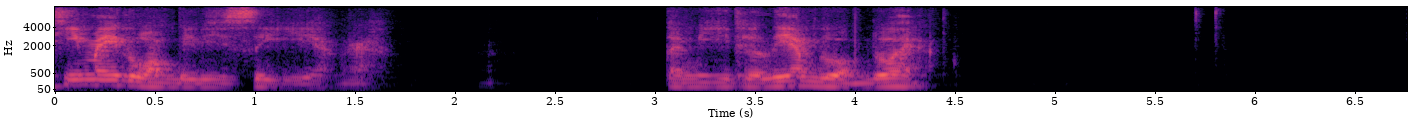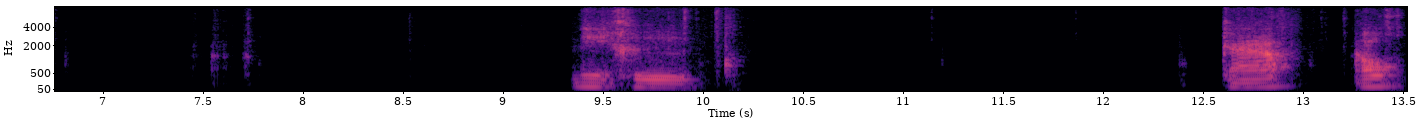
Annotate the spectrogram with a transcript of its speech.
ที่ไม่รวม BTC อะนะ แต่มีอีเทเรียมรวมด้วย นี่คือกราฟเอาค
